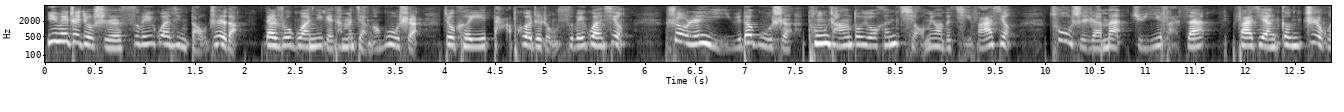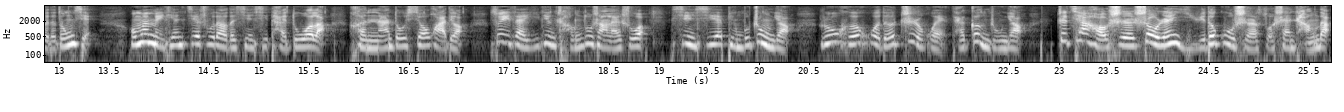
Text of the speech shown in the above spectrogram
因为这就是思维惯性导致的。但如果你给他们讲个故事，就可以打破这种思维惯性。授人以渔的故事通常都有很巧妙的启发性，促使人们举一反三，发现更智慧的东西。我们每天接触到的信息太多了，很难都消化掉，所以在一定程度上来说，信息并不重要，如何获得智慧才更重要。这恰好是授人以渔的故事所擅长的。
